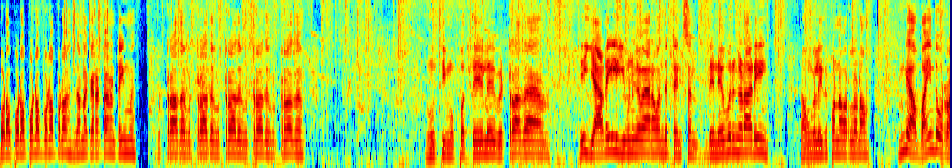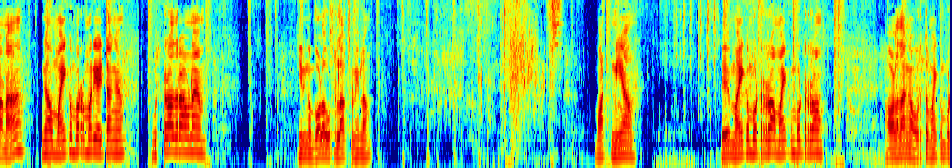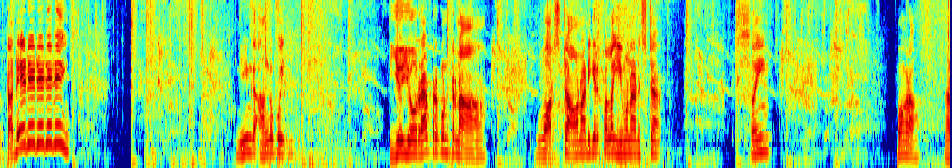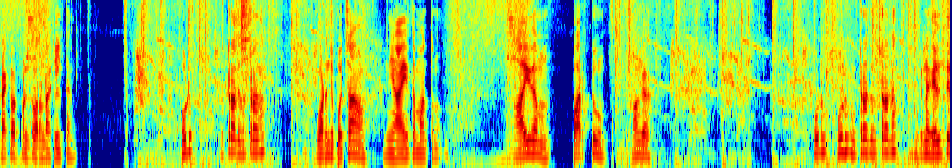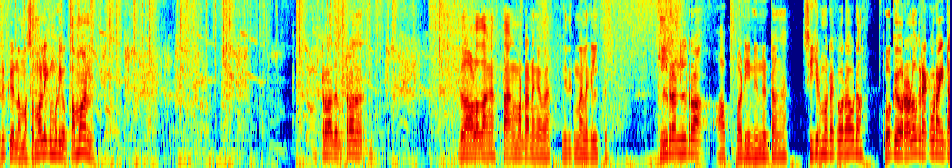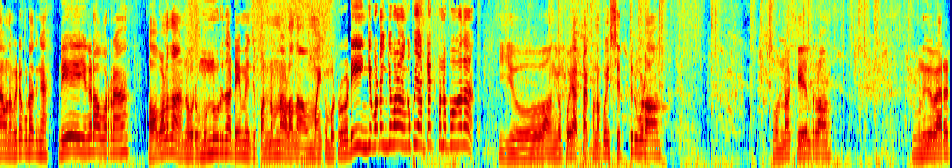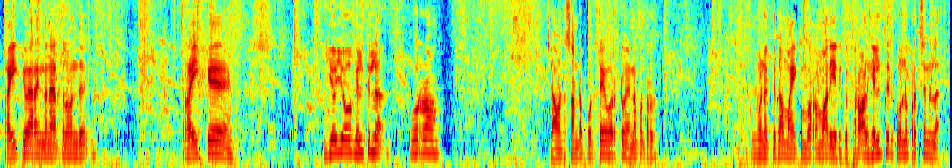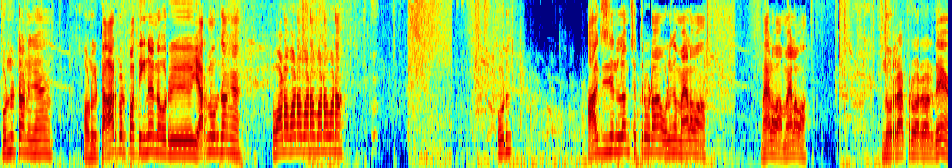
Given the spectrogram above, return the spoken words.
போடா போடா போடா போடா போடா. இதான கரெக்டான டைமு விட்டுறாத விட்டுறாத விட்டுறாத விட்டுறாத விட்டுறாத. நூற்றி முப்பத்தேழு விட்டுறாத. இது இடையில இவனுங்க வேற வந்து டென்ஷன் இது நெவருங்கடாடி நான் உங்களை இது பண்ண வரலடா. இங்கே பயந்து விட்றானா இங்கே அவன் மயக்கம் போடுற மாதிரி ஆயிட்டாங்க. விட்டுறாதரா அவனை. இருங்க போல விட்டு லாக் பண்ணிடலாம். மாட்டினியா? டே மயக்கம் போட்டுடுறான் மயக்கம் போட்டுடுறான். அவ்வளோதாங்க ஒருத்த மயக்கம் போட்டா டே டே டே டே டே நீங்கள் அங்கே போய் ஐயோ ரேப்டர் கொண்டுட்டனா? ஒர்ஸ்ட்டு அவனை அடிக்கிறப்பெல்லாம் இவனை அடிச்சிட்டேன். சை போங்கடா நான் ரெக்கவர் பண்ணிட்டு வரேன்டா ஹெல்த்தை போடு. விட்டுறாது விட்டுறாது. உடஞ்சி போச்சா? நீ ஆயுதத்தை மாற்றணும் ஆயுதம் பார்ட் டூ வாங்க. போடு போடு விட்டுறாது விட்டுறாத. நமக்கு என்ன ஹெல்த் இருக்குது நம்ம சமாளிக்க முடியும். கமான் விட்டுறாத விட்டுறாத. இது அவ்வளோதாங்க தாங்க மாட்டானுங்க இதுக்கு மேலே ஹெல்த்து நில்றான் நில்றான் அப்படி நின்றுட்டாங்க சீக்கிரமாக ரெக்கவர் ஆகுடா. ஓகே ஓரளவுக்கு ரெக்கவர் ஆகிட்டான். அவனை விடக்கூடாதுங்க. டேய் எங்கடா ஓடுறான் அவ்வளோதான் ஒரு முந்நூறு தான் டேமேஜ் பண்ணோம்னா அவ்வளோதான் அவன் மயக்கம் போட்டுருவா டே இங்கே வாடா இங்கே வாடா. அங்கே போய் அட்டாக் பண்ண போகாத. ஐயோ அங்கே போய் அட்டாக் பண்ண போய் செத்துருவடா. சொன்னால் கேள்றான். இவனுங்க வேற ட்ரைக்கு வேற இந்த நேரத்தில் வந்து. ட்ரைக்கு ஐயோயோ ஹெல்த் இல்லை. ஓடுறான். சரி அவன்கிட்ட சண்டை போட்டே வரட்டும். என்ன பண்ணுறது இவனுக்கு தான் மயக்கம் போடுற மாதிரி இருக்குது பரவாயில்ல ஹெல்த் இருக்குது ஒன்றும் பிரச்சனை இல்லை. கொண்டுட்டானுங்க அவனுக்கு டார்பர் பார்த்தீங்கன்னா இன்னும் ஒரு இரநூறு தாங்க. வாடா வாடா வாடா வாடா வாடா. போடு. ஆக்சிஜன் இல்லாமல் செத்துருவிடா ஒழுங்காக மேலே வா. மேலே வா மேலே வா. இன்னொரு ரேப்டர் வர வருது.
